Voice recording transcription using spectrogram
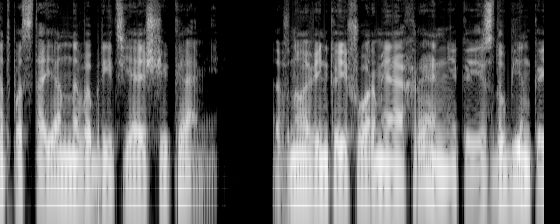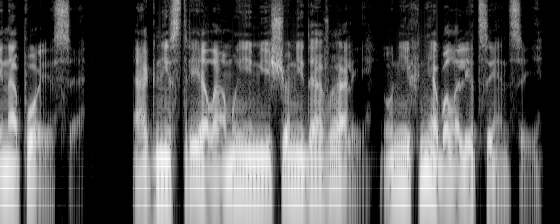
от постоянного бритья щеками, в новенькой форме охранника и с дубинкой на поясе. Огнестрела мы им еще не давали, у них не было лицензии.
